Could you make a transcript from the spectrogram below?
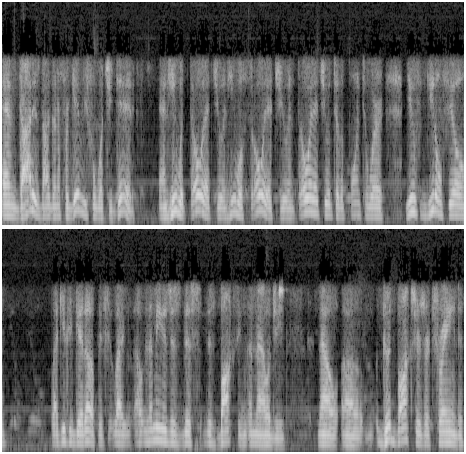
And God is not going to forgive you for what you did. And he would throw it at you and he will throw it at you and throw it at you until the point to where you, you don't feel like you could get up. If like, uh, let me use this, this, this boxing analogy. Now, uh, good boxers are trained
